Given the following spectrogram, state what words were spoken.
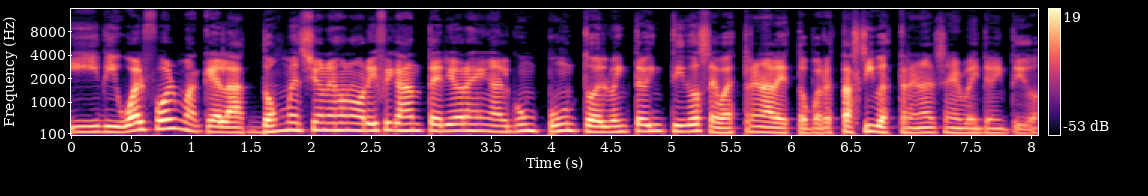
Y de igual forma que las dos menciones honoríficas anteriores en algún punto del 2022 se va a estrenar esto. Pero esta sí va a estrenarse en el 2022.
